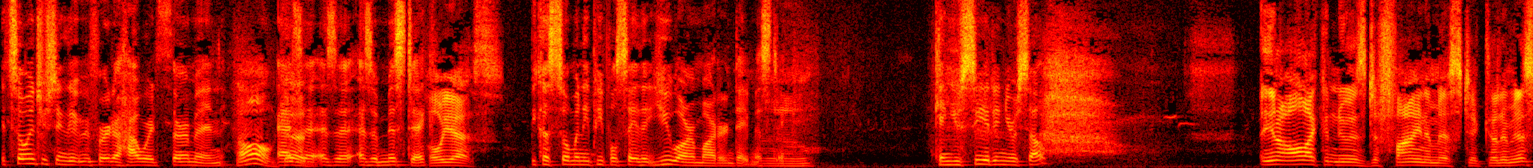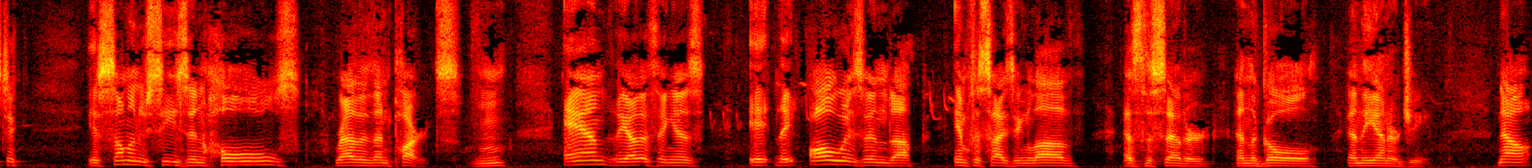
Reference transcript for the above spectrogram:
It's so interesting that you refer to Howard Thurman Oh, as a, as, a, as a mystic, Oh, yes. because so many people say that you are a modern day mystic. Mm-hmm. Can you see it in yourself? You know, all I can do is define a mystic. That a mystic is someone who sees in wholes rather than parts. mm? And the other thing is, it, they always end up emphasizing love as the center and the goal and the energy. Now,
